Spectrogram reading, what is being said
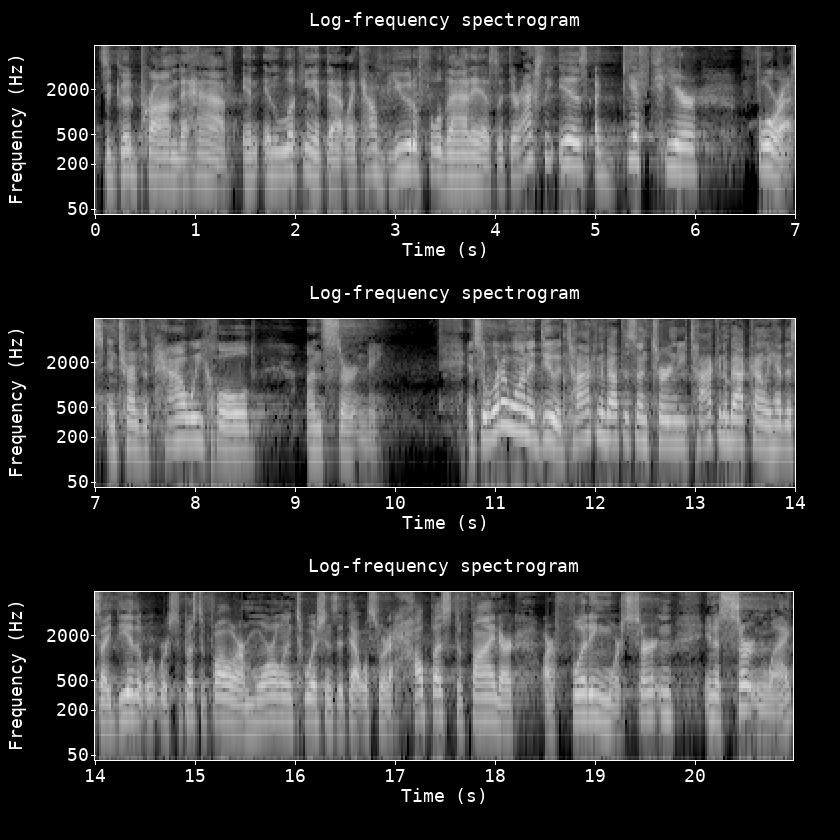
it's a good problem to have. And in looking at that, like how beautiful that is, that there actually is a gift here for us in terms of how we hold uncertainty. And so what I want to do in talking about this uncertainty, talking about kind of we have this idea that we're supposed to follow our moral intuitions, that that will sort of help us to find our, our footing more certain in a certain way.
